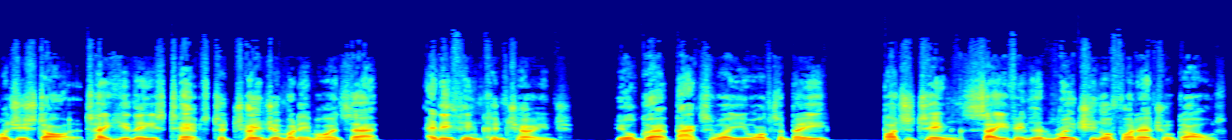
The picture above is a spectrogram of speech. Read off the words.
once you start taking these tips to change your money mindset, anything can change. You'll get back to where you want to be, budgeting, saving, and reaching your financial goals.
